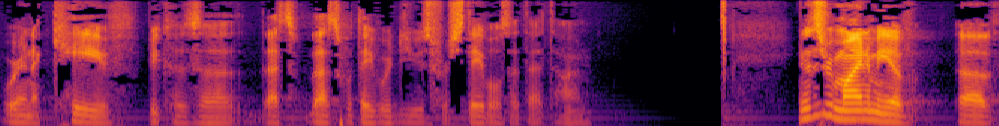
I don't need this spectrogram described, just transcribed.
were in a cave because uh, that's, that's what they would use for stables at that time. You know, this reminded me of, of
